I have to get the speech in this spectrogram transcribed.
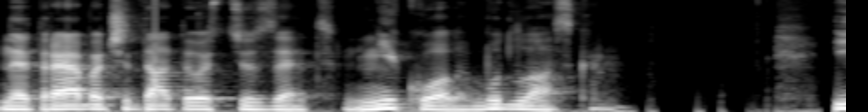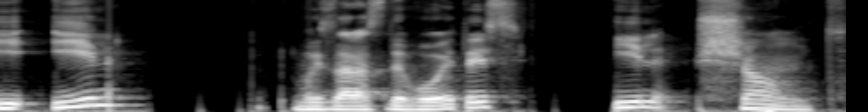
Не треба читати ось цю Z. Ніколи, будь ласка. І іль, ви зараз дивуєтесь, іль chante.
